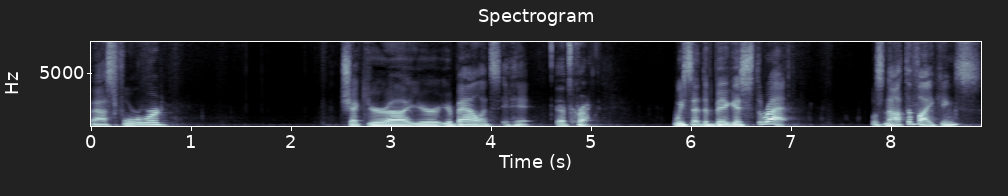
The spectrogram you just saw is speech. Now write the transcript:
Fast forward, check your uh, your your balance. It hit. That's correct. We said the biggest threat was not the Vikings,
